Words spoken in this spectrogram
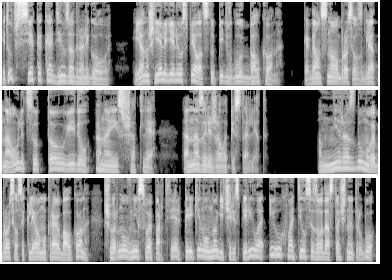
И тут все как один задрали головы. Януш еле-еле успел отступить вглубь балкона. Когда он снова бросил взгляд на улицу, то увидел Анаис Шатле. Она заряжала пистолет. Он, не раздумывая, бросился к левому краю балкона, швырнул вниз свой портфель, перекинул ноги через перила и ухватился за водосточную трубу.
